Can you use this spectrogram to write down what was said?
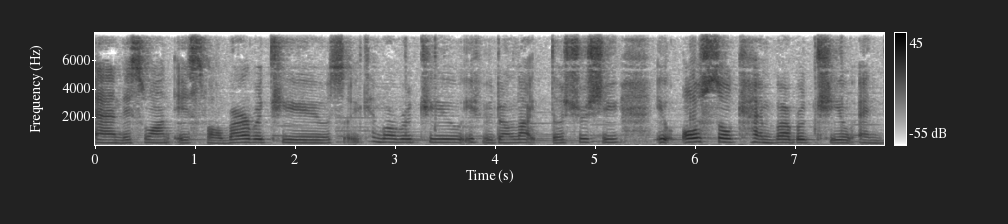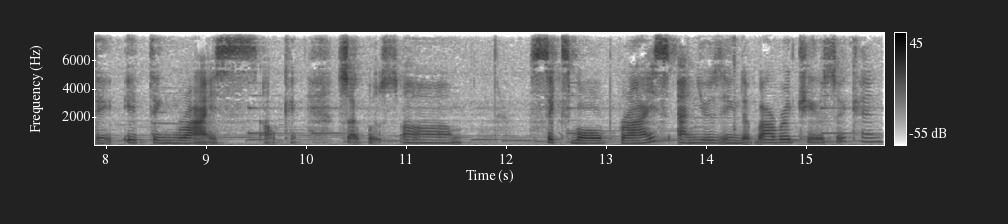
and this one is for barbecue so you can barbecue if you don't like the sushi you also can barbecue and they eating rice okay so i put um, six bowl rice and using the barbecue so you can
